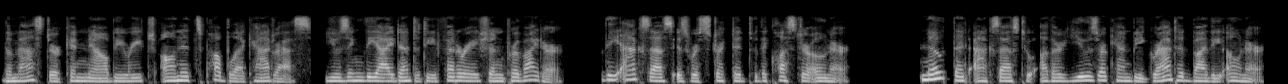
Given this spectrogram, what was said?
The master can now be reached on its public address, using the Identity Federation provider. The access is restricted to the cluster owner. Note that access to other user can be granted by the owner.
